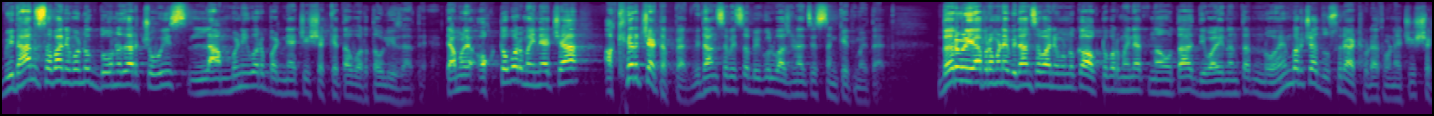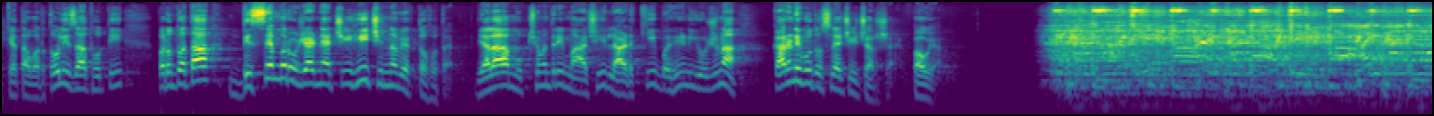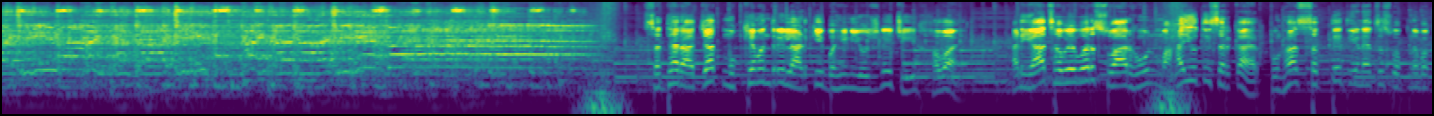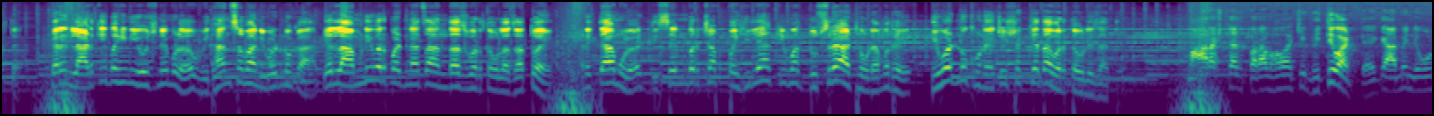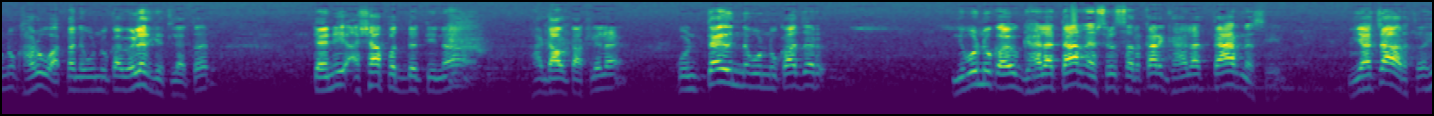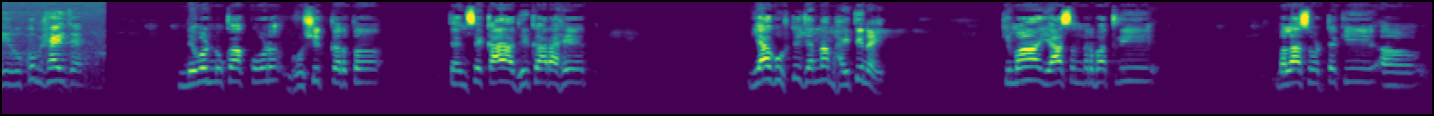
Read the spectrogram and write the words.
विधानसभा निवडणूक दोन हजार चोवीस लांबणीवर पडण्याची शक्यता वर्तवली जाते. त्यामुळे ऑक्टोबर महिन्याच्या अखेरच्या टप्प्यात विधानसभेचं बिगुल वाजण्याचे संकेत मिळत आहेत दरवेळी याप्रमाणे विधानसभा निवडणुका ऑक्टोबर महिन्यात न होता दिवाळीनंतर नोव्हेंबरच्या दुसऱ्या आठवड्यात होण्याची शक्यता वर्तवली जात होती. परंतु आता डिसेंबर उजाडण्याची ही चिन्ह व्यक्त होत आहेत याला मुख्यमंत्री माझी लाडकी बहीण योजना कारणीभूत असल्याची चर्चा आहे. पाहूया. सध्या राज्यात मुख्यमंत्री लाडकी बहीण योजनेची हवा आहे. आणि याच हवेवर स्वार होऊन महायुती सरकार पुन्हा सत्तेत येण्याचं स्वप्न बघतंय. कारण लाडकी बहीण योजनेमुळे विधानसभा निवडणुका या लांबणीवर पडण्याचा अंदाज वर्तवला जातोय. आणि त्यामुळं डिसेंबरच्या पहिल्या किंवा दुसऱ्या आठवड्यामध्ये निवडणूक होण्याची शक्यता वर्तवली जाते. महाराष्ट्रात पराभवाची भीती वाटते की आम्ही निवडणूक हरू आता निवडणुका वेळेत घेतल्या तर त्यांनी अशा पद्धतीनं हा डाव टाकलेला आहे. कोणत्याही निवडणुका जर निवडणूक आयोग घ्यायला तयार नसेल सरकार घ्यायला तयार नसेल याचा अर्थ ही हुकुमशाहीच आहे. निवडणुका कोण घोषित करतं त्यांचे काय अधिकार आहेत या गोष्टी ज्यांना माहिती नाहीत. किंवा या संदर्भातली मला असं वाटतं की अं,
